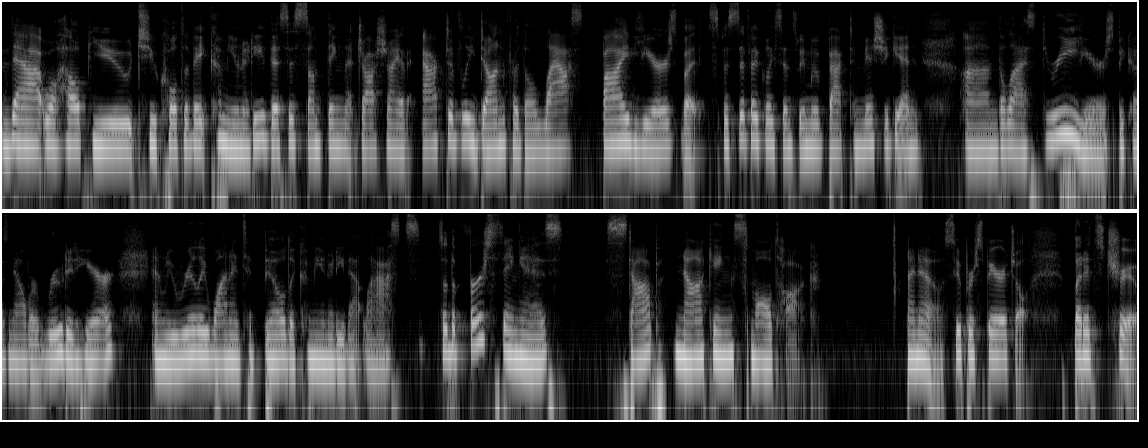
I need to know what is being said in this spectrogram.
that will help you to cultivate community. This is something that Josh and I have actively done for the last five years, but specifically since we moved back to Michigan, um, the last three years, because now we're rooted here and we really wanted to build a community that lasts. So the first thing is stop knocking small talk. I know, super spiritual, but it's true.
